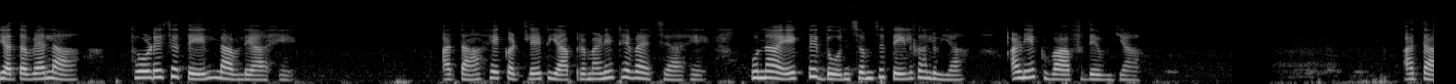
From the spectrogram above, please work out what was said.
या तव्याला थोडेसे तेल लावले आहे. आता हे कटलेट याप्रमाणे ठेवायचे आहे. पुन्हा एक ते दोन चमचे तेल घालूया आणि एक वाफ देऊया. आता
